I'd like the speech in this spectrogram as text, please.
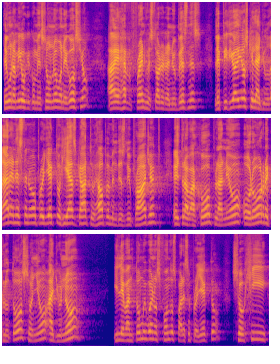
Tengo un amigo que comenzó un nuevo negocio. I have a friend who started a new business. Le pidió a Dios que le ayudara en este nuevo proyecto. He asked God to help him in this new project. Él trabajó, planeó, oró, reclutó, soñó, ayunó y levantó muy buenos fondos para ese proyecto. So he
